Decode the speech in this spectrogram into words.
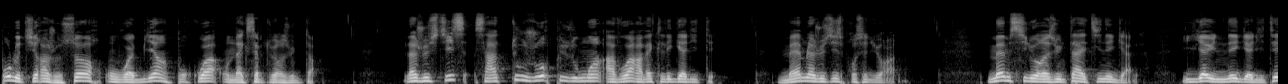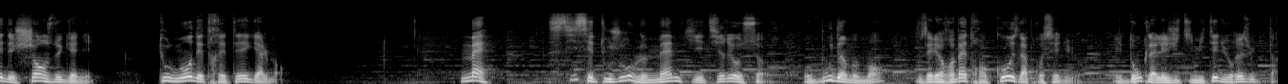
Pour le tirage au sort, on voit bien pourquoi on accepte le résultat. La justice, ça a toujours plus ou moins à voir avec l'égalité, même la justice procédurale. Même si le résultat est inégal, il y a une égalité des chances de gagner. Tout le monde est traité également. Mais, si c'est toujours le même qui est tiré au sort, au bout d'un moment, vous allez remettre en cause la procédure, et donc la légitimité du résultat,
